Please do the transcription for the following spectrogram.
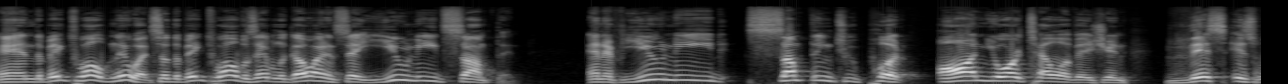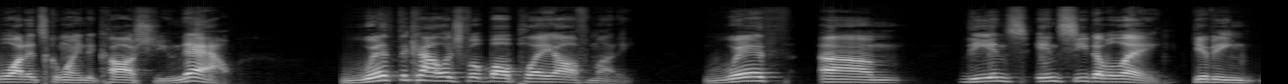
And the Big 12 knew it. So the Big 12 was able to go in and say, you need something. And if you need something to put on your television, this is what it's going to cost you. Now, with the college football playoff money, with um, the NCAA giving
